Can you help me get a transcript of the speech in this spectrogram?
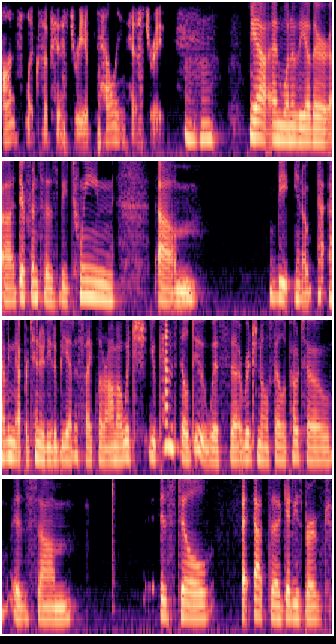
conflicts of history, of telling history. Mm-hmm. Yeah, and one of the other uh, differences between um, be, you know, having the opportunity to be at a cyclorama, which you can still do with the original Philippoteaux, is um, is still at the Gettysburg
